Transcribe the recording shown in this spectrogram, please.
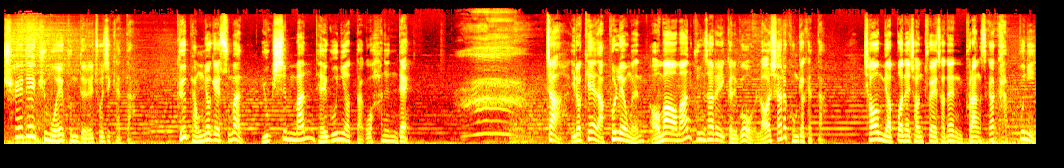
최대 규모의 군대를 조직했다. 그 병력의 수만 60만 대군이었다고 하는데 자, 이렇게 나폴레옹은 어마어마한 군사를 이끌고 러시아를 공격했다. 처음 몇 번의 전투에서는 프랑스가 가뿐히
